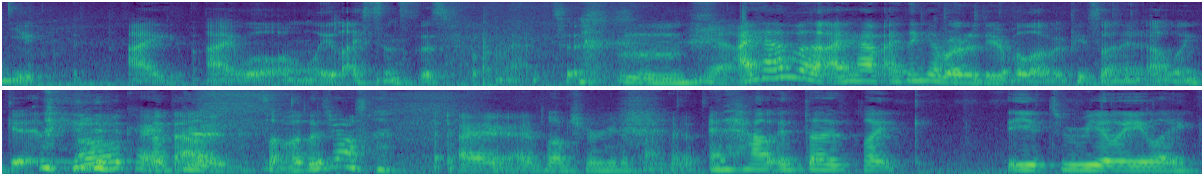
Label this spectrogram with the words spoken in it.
you I, I will only license this format to Mm. yeah, I have a I have I think I wrote a dear beloved piece on it I'll link it Oh, okay, about good. some of the drama I, I'd love to read about it. and how it does like it's really like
